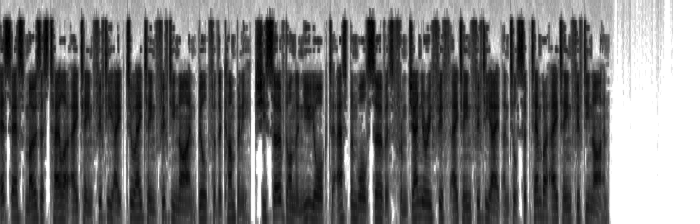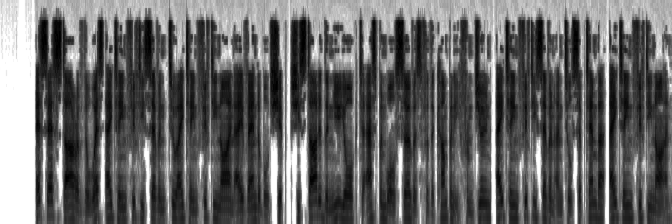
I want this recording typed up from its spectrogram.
SS Moses Taylor 1858–1859 built for the company, she served on the New York to Aspinwall service from January 5, 1858 until September 1859. SS Star of the West 1857–1859 A. Vanderbilt ship, she started the New York to Aspinwall service for the company from June, 1857 until September, 1859.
